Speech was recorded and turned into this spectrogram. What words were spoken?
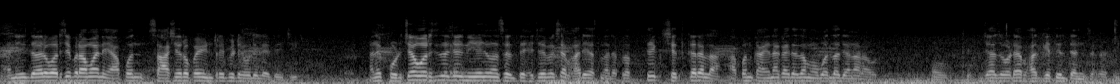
आणि दरवर्षीप्रमाणे आपण सहाशे रुपये एंट्री फी ठेवलेली आहे त्याची. आणि पुढच्या वर्षीचं जे नियोजन असेल ते ह्याच्यापेक्षा भारी असणार आहे. प्रत्येक शेतकऱ्याला आपण काही ना काही त्याचा मोबदला देणार आहोत. ओके. ज्या जोड्या भाग घेतील त्यांच्यासाठी.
